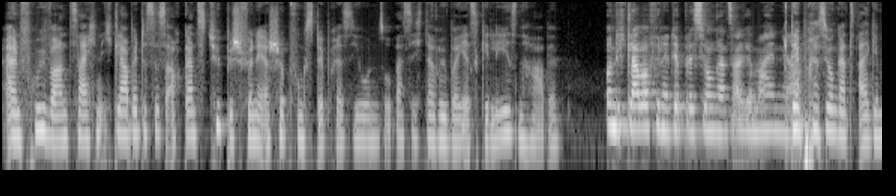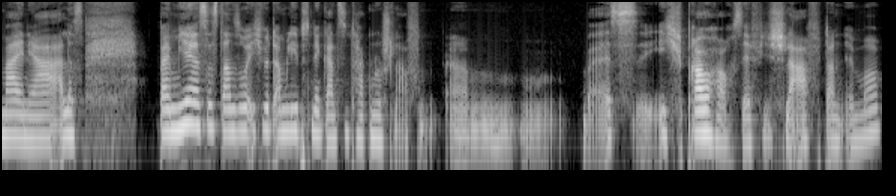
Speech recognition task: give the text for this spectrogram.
ein Frühwarnzeichen. Ich glaube, das ist auch ganz typisch für eine Erschöpfungsdepression, so was ich darüber jetzt gelesen habe. Und ich glaube auch für eine Depression ganz allgemein, ja. Depression ganz allgemein, ja, alles. Bei mir ist es dann so, ich würde am liebsten den ganzen Tag nur schlafen. Ähm, es, ich brauche auch sehr viel Schlaf dann immer.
